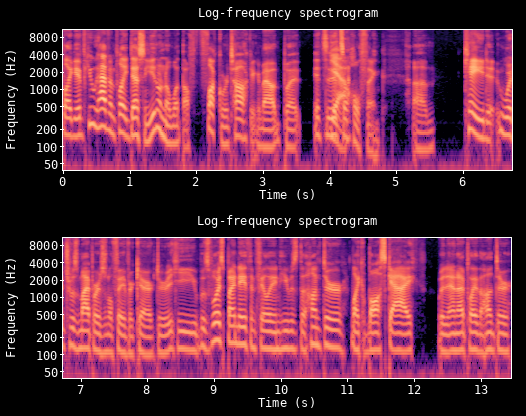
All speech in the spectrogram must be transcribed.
like if you haven't played Destiny, you don't know what the fuck we're talking about, but it's it's Yeah. a whole thing. Um, Cayde, which was my personal favorite character, he was voiced by Nathan Fillion. He was the hunter, like boss guy, and I play the hunter,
